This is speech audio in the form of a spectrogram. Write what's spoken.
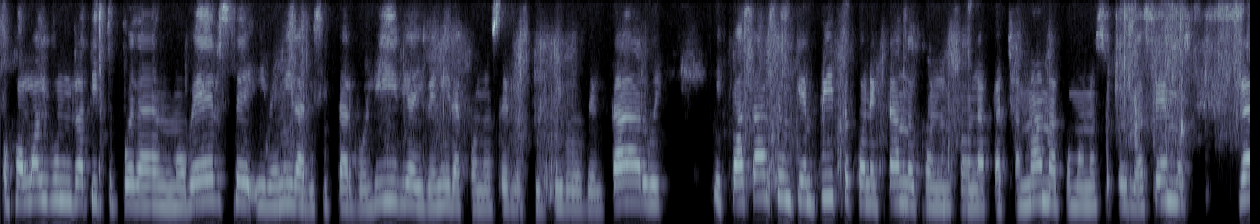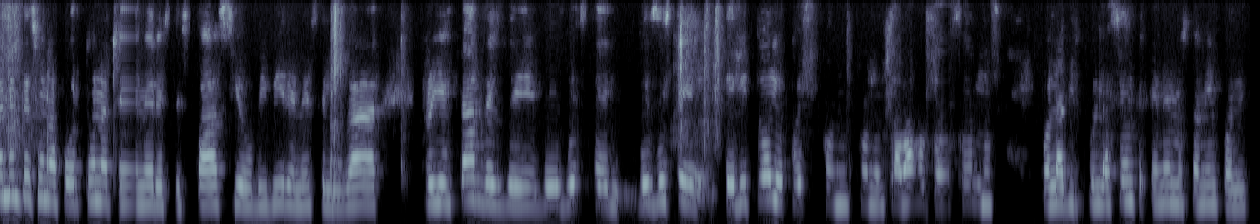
Ojalá algún ratito puedan moverse y venir a visitar Bolivia y venir a conocer los cultivos del Tarwi y pasarse un tiempito conectando con, con la Pachamama como nosotros lo hacemos. Realmente es una fortuna tener este espacio, vivir en este lugar, proyectar desde, desde, este, desde este territorio, pues con, con el trabajo que hacemos con la vinculación que tenemos también con,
